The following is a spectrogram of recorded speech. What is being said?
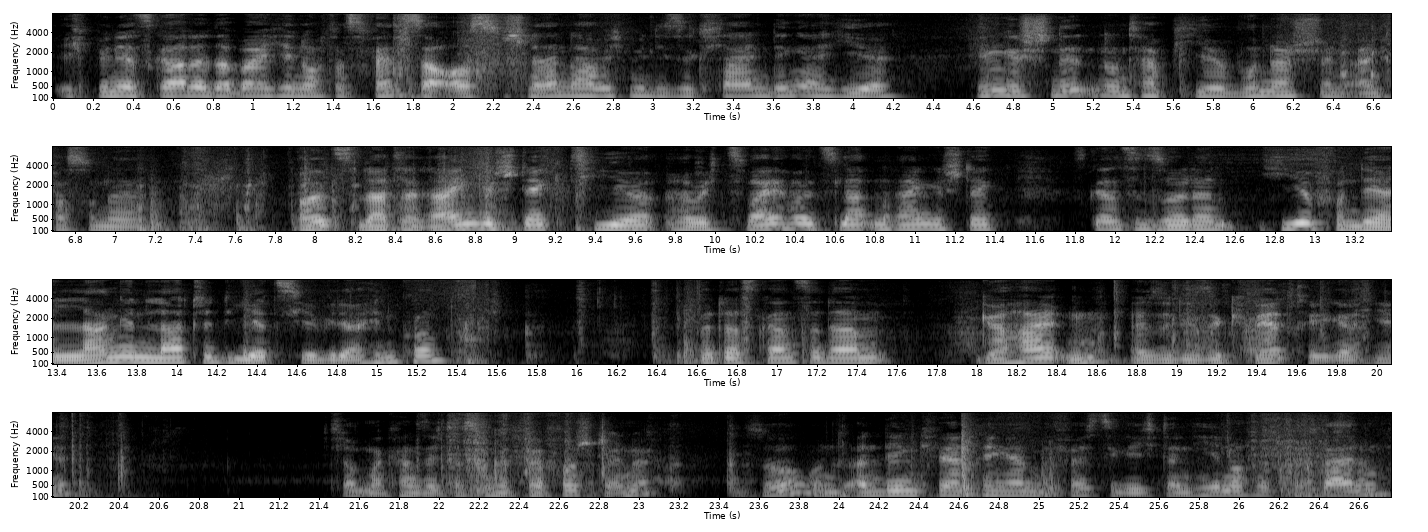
Ich bin jetzt gerade dabei, hier noch das Fenster auszuschneiden. Da habe ich mir diese kleinen Dinger hier hingeschnitten und habe hier wunderschön einfach so eine Holzlatte reingesteckt. Hier habe ich zwei Holzlatten reingesteckt. Das Ganze soll dann hier von der langen Latte, die jetzt hier wieder hinkommt, wird das Ganze dann gehalten. Also diese Querträger hier. Ich glaube, man kann sich das ungefähr vorstellen. Ne? So, und an den Querträgern befestige ich dann hier noch eine Verkleidung.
